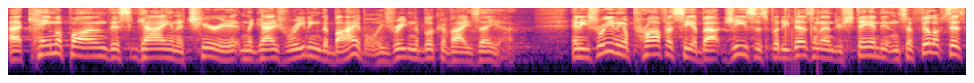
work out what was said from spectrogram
uh, came upon this guy in a chariot, and the guy's reading the Bible. He's reading the book of Isaiah. And he's reading a prophecy about Jesus, but he doesn't understand it. And so Philip says,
